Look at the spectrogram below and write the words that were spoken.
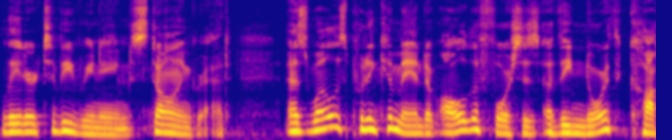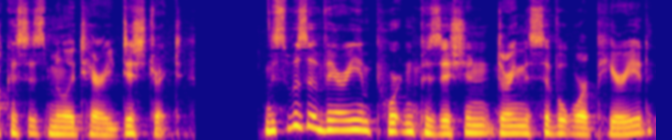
later to be renamed Stalingrad, as well as put in command of all the forces of the North Caucasus Military District. This was a very important position during the Civil War period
